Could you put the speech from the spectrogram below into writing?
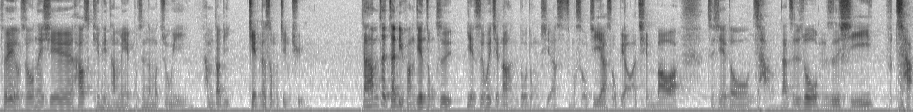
所以有时候那些 housekeeping 他们也不是那么注意，他们到底捡了什么进去。但他们在整理房间，总是也是会捡到很多东西啊，什么手机啊、手表啊、钱包啊，这些都藏。那只是说我们是洗衣厂，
